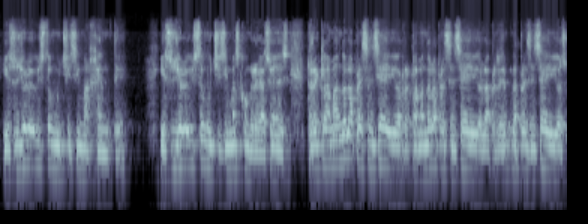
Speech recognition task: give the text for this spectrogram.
Y eso yo lo he visto en muchísima gente. Y eso yo lo he visto en muchísimas congregaciones, reclamando la presencia de Dios, reclamando la presencia de Dios, la, la presencia de Dios.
